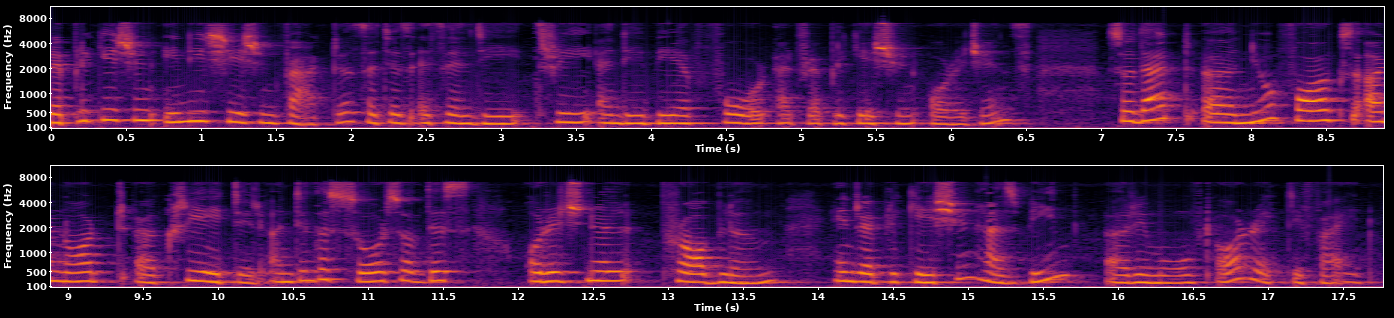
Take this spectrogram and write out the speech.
replication initiation factors such as SLD3 and DBF4 at replication origins so that uh, new forks are not uh, created until the source of this original problem in replication has been uh, removed or rectified.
